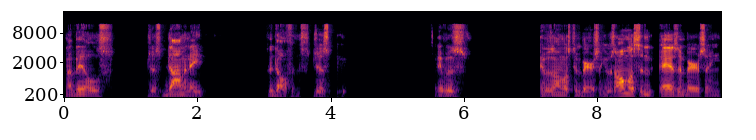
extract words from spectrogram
my Bills just dominate the Dolphins. Just it was it was almost embarrassing. It was almost as embarrassing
